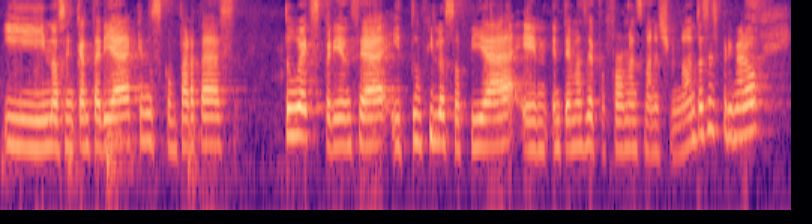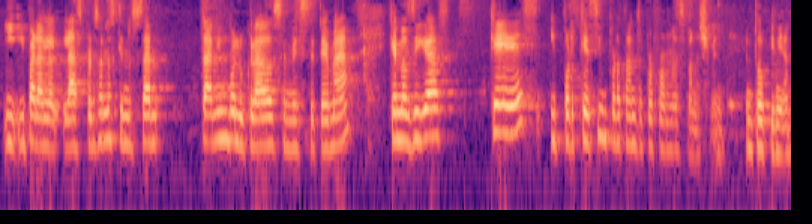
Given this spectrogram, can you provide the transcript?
y nos encantaría que nos compartas tu experiencia y tu filosofía en, temas de performance management, ¿no? Entonces, primero, y, para las personas que no están tan involucrados en este tema, que nos digas qué es y por qué es importante performance management, en tu opinión.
